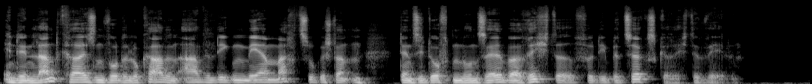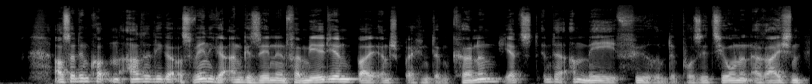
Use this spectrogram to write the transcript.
In den Landkreisen wurde lokalen Adeligen mehr Macht zugestanden, denn sie durften nun selber Richter für die Bezirksgerichte wählen. Außerdem konnten Adelige aus weniger angesehenen Familien bei entsprechendem Können jetzt in der Armee führende Positionen erreichen,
